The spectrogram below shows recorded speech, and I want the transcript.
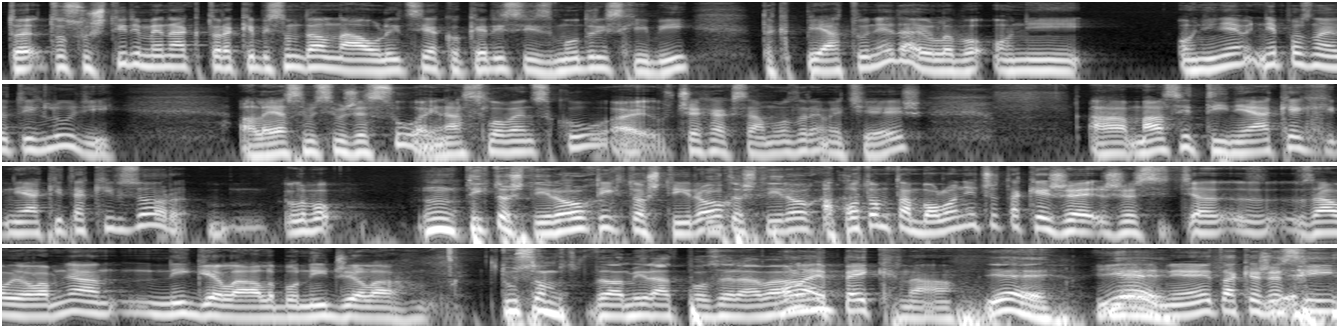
To, to sú štyri mená, ktoré keby som dal na ulici, ako kedysi z mudrých chyby, tak piatu nedajú, lebo oni, oni ne, nepoznajú tých ľudí. Ale ja si myslím, že sú aj na Slovensku, aj v Čechách samozrejme tiež. A mal si ty nejaký, nejaký taký vzor? Lebo Mm, týchto štyroch. týchto štyroch. Týchto štyroch. A potom tam bolo niečo také, že, že si ťa zaujala mňa Nigela alebo Nigela. Tu som veľmi rád pozerávam. Ona je pekná. Je. Je, nie? Také, že si,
